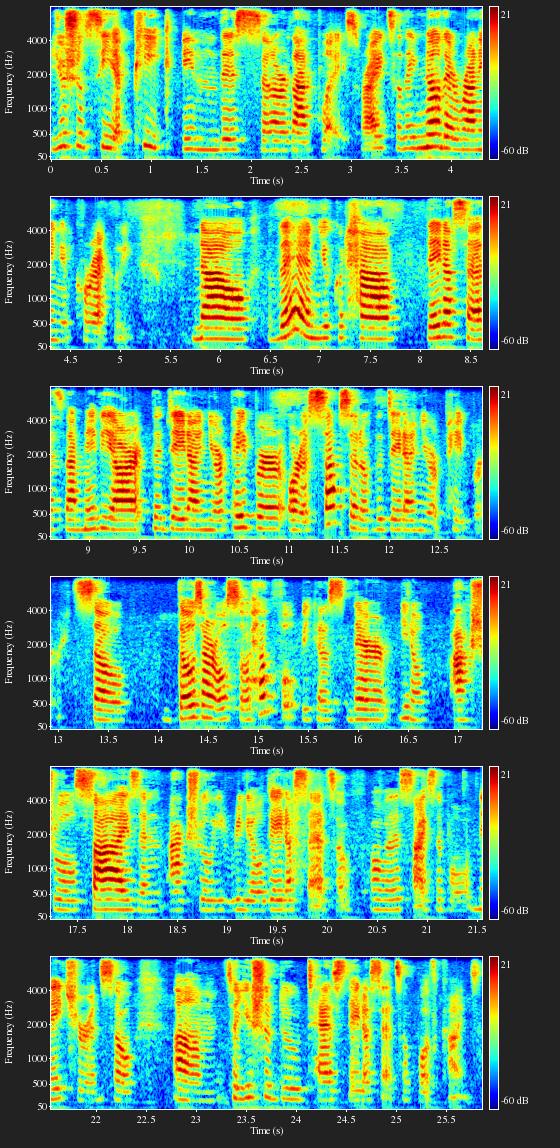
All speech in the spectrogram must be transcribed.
you should see a peak in this or that place, right? So they know they're running it correctly. Now, then you could have data sets that maybe are the data in your paper or a subset of the data in your paper. So those are also helpful because they're, you know, actual size and actually real data sets of, of a sizable nature. And so, um, so you should do test data sets of both kinds.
